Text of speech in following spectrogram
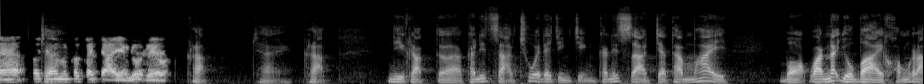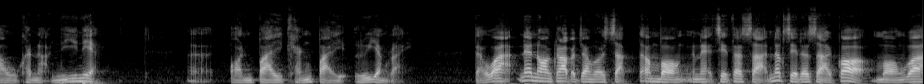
นะฮะเพราะฉะนั้นใช่มันก็กระจายอย่างรวดเร็วครับ ใช่ครับ นี่ครับเอ่อคณิตศาสตร์ช่วยได้จริง ๆ คณิตศาสตร์จะทำให้บอกว่านโยบายของเราขณะนี้เนี่ยเอ่ออ่อนไปแข็งไปหรืออย่างไร แต่ว่าแน่นอนครับอาจารย์วรศักดิ์ถ้ามองในเศรษฐศาสตร์ นักเศรษฐศาสตร์ก็มองว่า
